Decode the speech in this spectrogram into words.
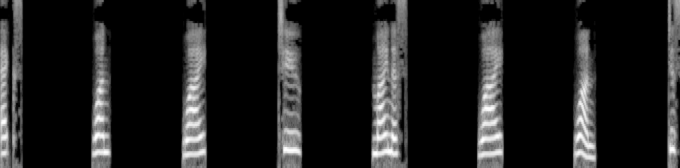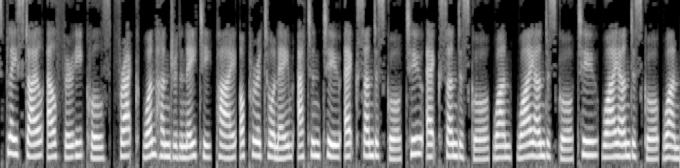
x 1 y 2 minus y 1 Display style alpha equals frac 180 pi operator name atan 2 x underscore 2 x underscore 1 y underscore 2 y underscore 1.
